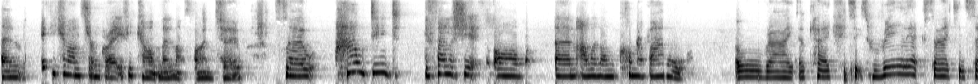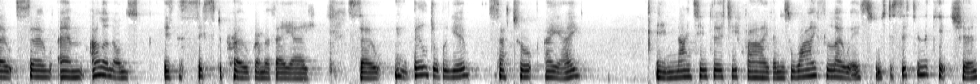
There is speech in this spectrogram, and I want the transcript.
Um, if you can answer them, great. If you can't, then that's fine too. So how did the fellowship of um, Al-Anon come about? Oh right, okay. So it's really exciting. So so um, Al-Anon's is the sister program of AA. So Bill W set up AA in 1935, and his wife Lois used to sit in the kitchen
